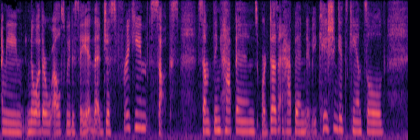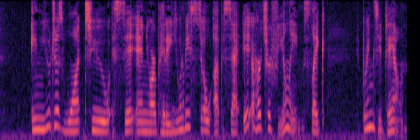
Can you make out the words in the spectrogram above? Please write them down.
I mean, no other else way to say it, that just freaking sucks? Something happens or doesn't happen, a vacation gets canceled, and you just want to sit in your pity. You want to be so upset. It hurts your feelings. Like, it brings you down.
